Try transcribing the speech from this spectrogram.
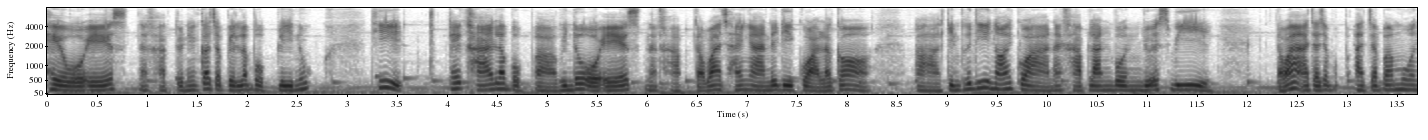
TailOS นะครับ ตัวนี้ก็จะเป็นระบบ Linux ที่คล้าย ๆ ระบบอ่า Windows OS นะครับ แต่ว่าใช้งานได้ดีกว่า แล้วก็อ่ากินพื้นที่น้อยกว่านะครับรันบน USB แต่ว่าอาจจะอาจจะประมวล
